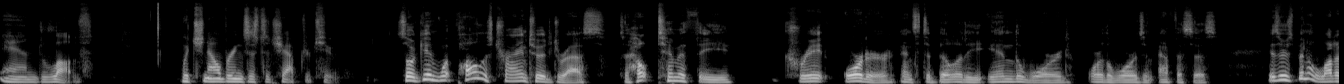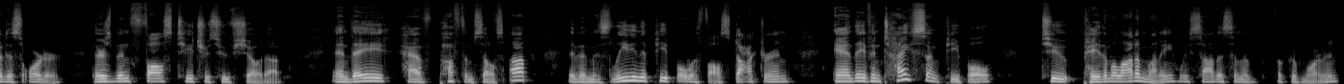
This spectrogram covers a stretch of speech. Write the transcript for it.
and love, which now brings us to chapter 2. So, again, what Paul is trying to address to help Timothy create order and stability in the ward or the wards in Ephesus is there's been a lot of disorder. There's been false teachers who've showed up, and they have puffed themselves up They've been misleading the people with false doctrine, and they've enticed some people to pay them a lot of money. We saw this in the Book of Mormon,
